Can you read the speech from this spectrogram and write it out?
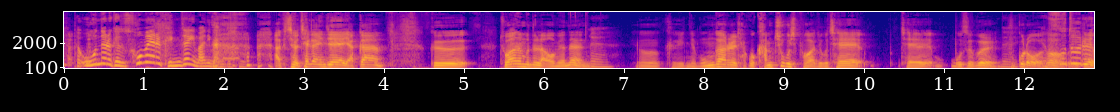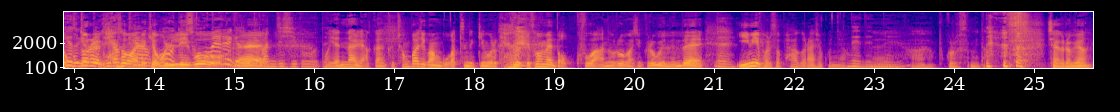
오늘은 계속 소매를 굉장히 많이 만드시네요. 아 그쵸. 제가 이제 약간 그 좋아하는 분들 나오면은 네. 그, 그 이제 뭔가를 자꾸 감추고 싶어가지고 제 제 모습을 네. 부끄러워서 후드를 이렇게 계속 후드를 계속 막 이렇게 하고 올리고 소매를 계속 네. 이렇게 만지시고 네. 뭐 옛날 약간 그 청바지 광고 같은 느낌으로 계속 이렇게 소매 넣고 안으로 마시 그러고 있는데 네. 이미 벌써 파악을 하셨군요. 네네네. 아 부끄럽습니다. 자 그러면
